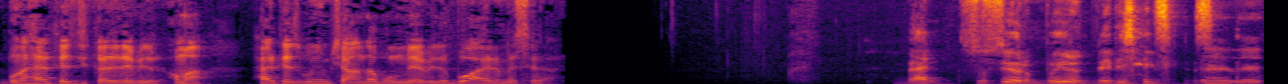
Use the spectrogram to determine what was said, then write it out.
buna herkes dikkat edebilir ama herkes bu imkanı da bulmayabilir. Bu ayrı mesele. Ben susuyorum. Buyurun ne diyeceksiniz? Evet.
